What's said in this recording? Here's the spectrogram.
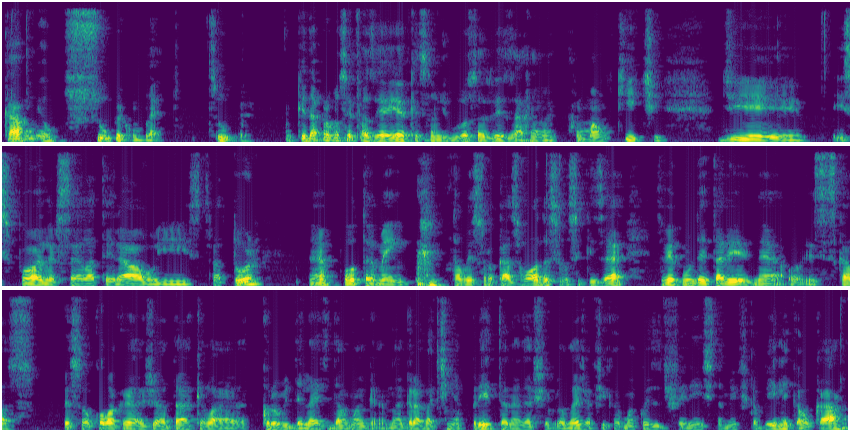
carro meu super completo, super. O que dá para você fazer aí é questão de gosto, às vezes arrumar um kit de spoiler, saia lateral e extrator, né? Ou também talvez trocar as rodas se você quiser. Você vê como detalhe, né? Esses carros o pessoal coloca, já dá aquela chrome delete, dá uma na gravatinha preta, né? Da Chevrolet já fica uma coisa diferente também, fica bem legal o carro.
